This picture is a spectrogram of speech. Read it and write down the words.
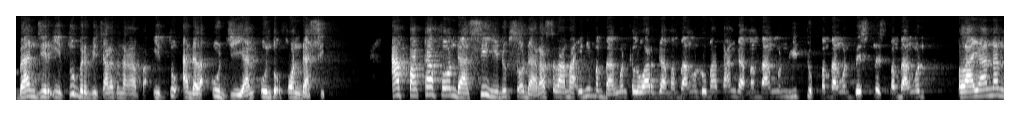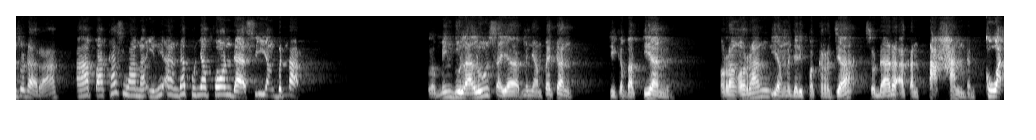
Banjir itu berbicara tentang apa? Itu adalah ujian untuk fondasi. Apakah fondasi hidup saudara selama ini membangun keluarga, membangun rumah tangga, membangun hidup, membangun bisnis, membangun pelayanan saudara? Apakah selama ini Anda punya fondasi yang benar? Kalau minggu lalu saya menyampaikan di kebaktian Orang-orang yang menjadi pekerja, saudara akan tahan dan kuat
